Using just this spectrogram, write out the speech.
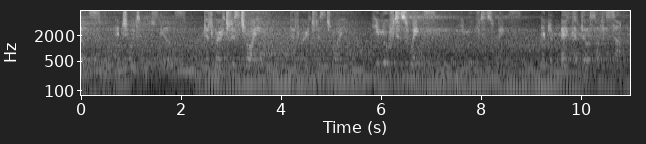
skills, ancient skills that were to destroy, that were to destroy. He moved his wings, he moved his wings, and looked back at those of his son.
